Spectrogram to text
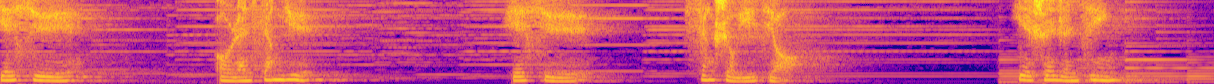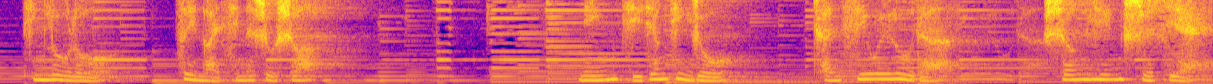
也许偶然相遇，也许相守已久。夜深人静，听露露最暖心的诉说。您即将进入晨曦微露的声音世界。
